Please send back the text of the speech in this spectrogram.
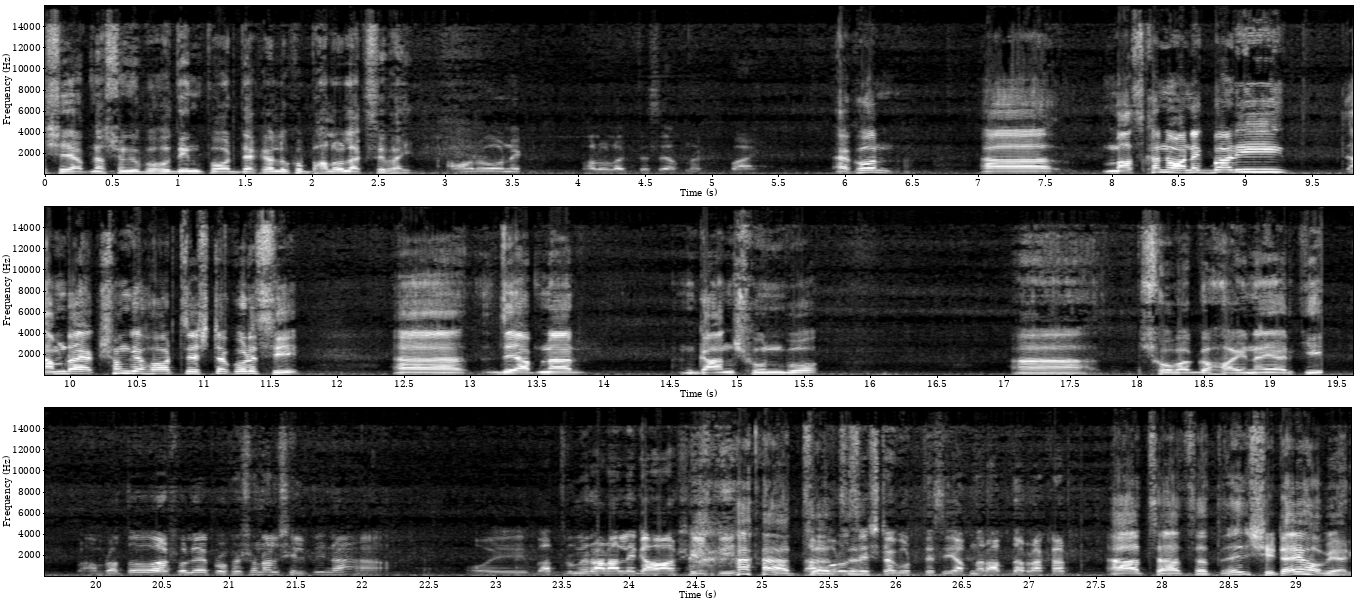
এসে আপনার সঙ্গে বহুদিন পর দেখা হলো খুব ভালো লাগছে ভাই। আমারও অনেক ভালো লাগতেছে আপনার পায়। এখন মাঝখানে অনেকবারই আমরা একসঙ্গে হওয়ার চেষ্টা করেছি যে আপনার গান শুনব সৌভাগ্য হয় নাই আর কি। আমরা তো আসলে প্রফেশনাল শিল্পী না। ওই বাথরুমের আড়ালে গাওয়া শিল্পী। আচ্ছা, তারপরও আচ্ছা। চেষ্টা করতেছি আপনার আবদার রাখার। আচ্ছা আচ্ছা। সেটাই হবে আর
